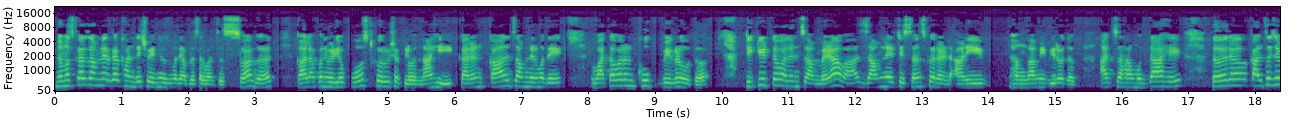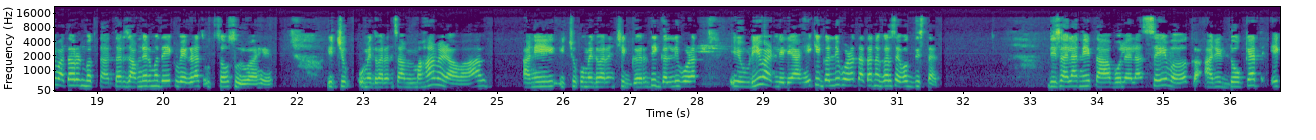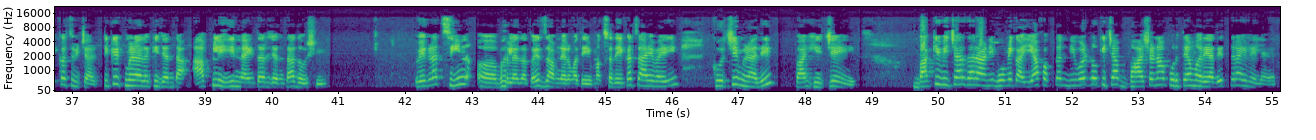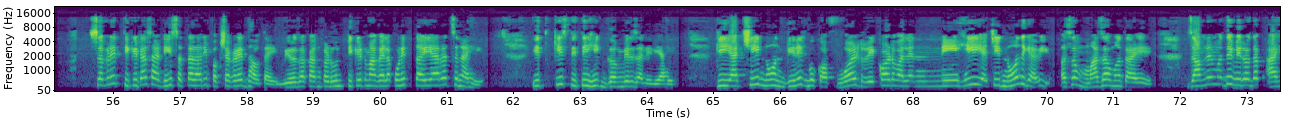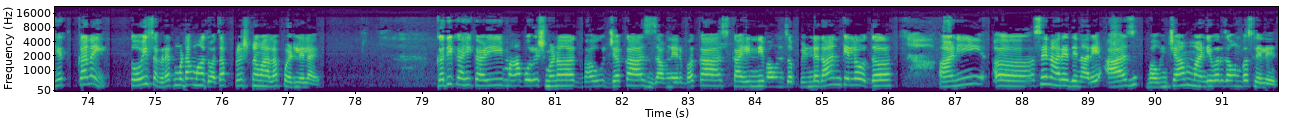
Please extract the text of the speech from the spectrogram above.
नमस्कार जामनेरकर खानदेश वेद न्यूजमध्ये आपलं सर्वांचं स्वागत. काल आपण व्हिडिओ पोस्ट करू शकलो नाही कारण काल जामनेरमध्ये वातावरण खूप वेगळं होतं. तिकीटवाल्यांचा मेळावा जामनेरचे संस्करण आणि हंगामी विरोधक आजचा हा मुद्दा आहे. तर कालचं जे वातावरण बघतात तर जामनेरमध्ये एक वेगळाच उत्सव सुरू आहे. इच्छुक उमेदवारांचा महामेळावा आणि इच्छुक उमेदवारांची गर्दी गल्ली बोळात एवढी वाढलेली आहे की गल्ली बोळात आता नगरसेवक दिसतात दिसायला नेता बोलायला सेवक आणि डोक्यात एकच विचार तिकीट मिळालं की जनता आपली नाहीतर जनता दोषी. वेगळाच सीन भरला जातोय जामनेरमध्ये. मकसद एकच आहे बाई खुर्ची मिळाली पाहिजे. बाकी विचारधारा आणि भूमिका या फक्त निवडणुकीच्या भाषणापुरत्या मर्यादित राहिलेल्या आहेत. सगळे तिकिटासाठी सत्ताधारी पक्षाकडे धावताय. विरोधकांकडून तिकीट मागायला कोणी तयारच नाही. इतकी स्थिती ही गंभीर झालेली आहे. की याची नोंद Guinness book of world record वाल्यांनीही याची नोंद घ्यावी असं माझं मत आहे. जामनेरमध्ये विरोधक आहेत का नाही तोही सगळ्यात मोठा महत्त्वाचा प्रश्न मला पडलेला आहे. कधी काही काळी महापुरुष म्हणत भाऊ जकास जामनेर भकास. काहींनी भाऊंच पिंडदान केलं होतं. आणि अं, असे नारे देणारे आज भाऊंच्या मांडीवर जाऊन बसलेले आहेत.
